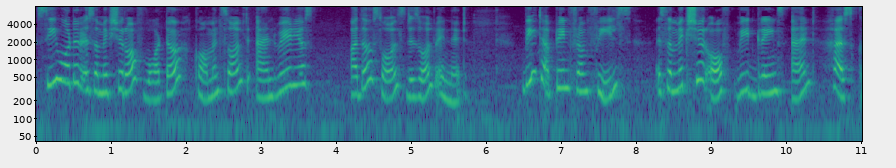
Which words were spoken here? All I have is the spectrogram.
seawater is a mixture of water, common salt and various other salts dissolved in it. Wheat obtained from fields is a mixture of wheat grains and husk.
